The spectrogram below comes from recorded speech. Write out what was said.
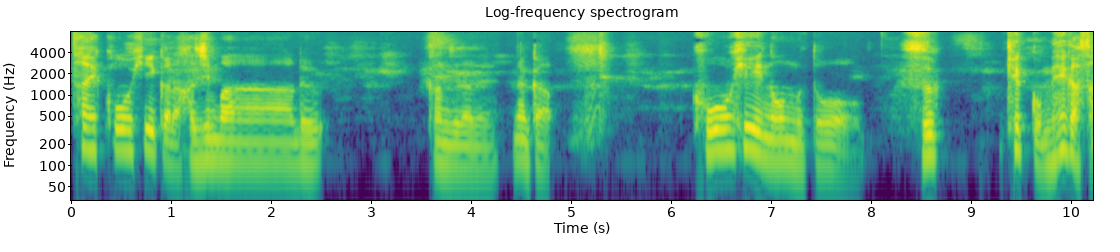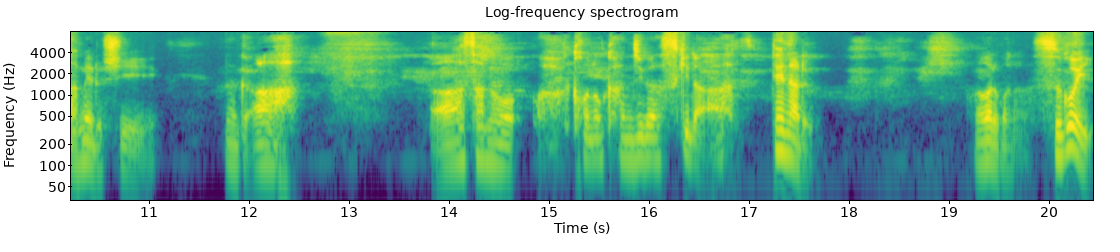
対コーヒーから始まる感じだね。なんか、コーヒー飲むと、す、結構目が覚めるし、なんか、ああ、朝のこの感じが好きだってなる。わかるかな？すごい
